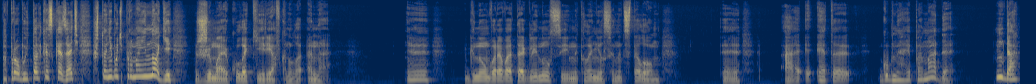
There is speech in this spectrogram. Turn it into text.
«Попробуй только сказать что-нибудь про мои ноги!» Сжимая кулаки, рявкнула она. «Э, Гном воровато оглянулся и наклонился над столом. «Э, «А это губная помада?» «Да,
